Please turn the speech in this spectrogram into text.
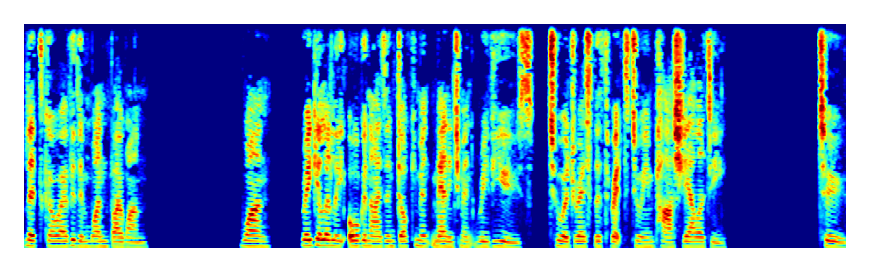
let's go over them one by one. 1. Regularly organize and document management reviews to address the threats to impartiality. 2.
